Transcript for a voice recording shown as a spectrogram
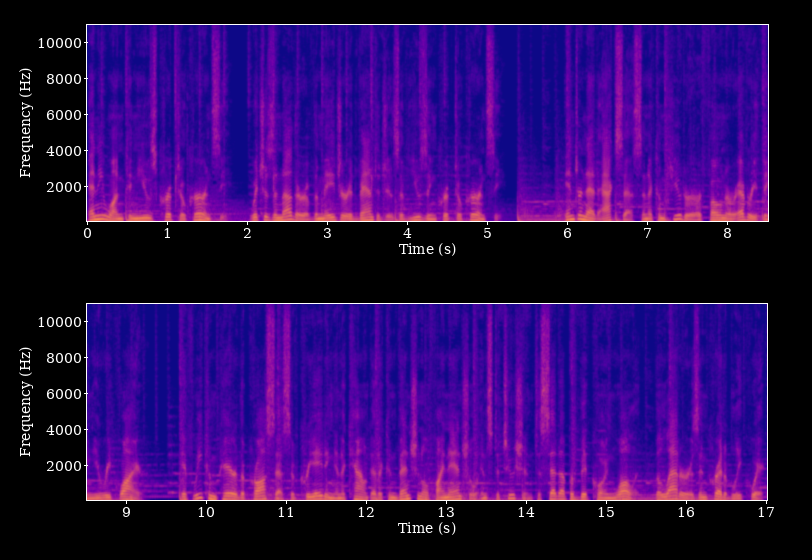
Anyone can use cryptocurrency, which is another of the major advantages of using cryptocurrency. Internet access and a computer or phone are everything you require. If we compare the process of creating an account at a conventional financial institution to set up a Bitcoin wallet, the latter is incredibly quick.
